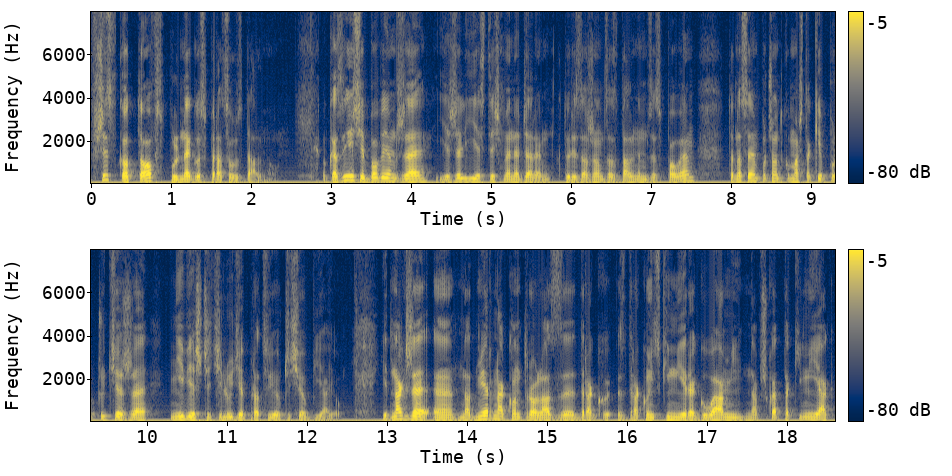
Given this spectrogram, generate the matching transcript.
wszystko to wspólnego z pracą zdalną? Okazuje się bowiem, że jeżeli jesteś menedżerem, który zarządza zdalnym zespołem, to na samym początku masz takie poczucie, że nie wiesz, czy ci ludzie pracują, czy się obijają. Jednakże e, nadmierna kontrola z, z drakońskimi regułami, na przykład takimi jak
